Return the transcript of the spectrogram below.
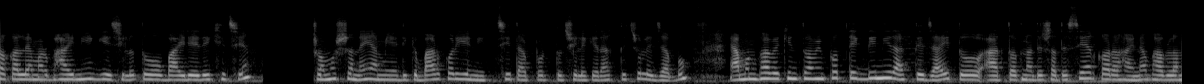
সকালে আমার ভাই নিয়ে গিয়েছিল, তো বাইরে রেখেছে। সমস্যা নেই, আমি এদিকে বার করিয়ে নিচ্ছি, তারপর তো ছেলেকে রাখতে চলে যাব। এমনভাবে কিন্তু আমি প্রত্যেক দিনই রাখতে যাই, তো আর তো আপনাদের সাথে শেয়ার করা হয় না। ভাবলাম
